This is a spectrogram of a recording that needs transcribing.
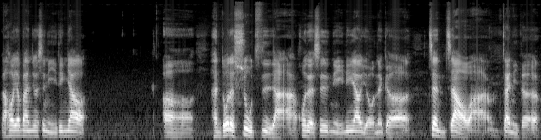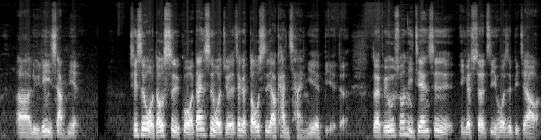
然后要不然就是你一定要呃很多的数字啊，或者是你一定要有那个证照啊，在你的呃履历上面。其实我都试过，但是我觉得这个都是要看产业别的。对，比如说你今天是一个设计或是比较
